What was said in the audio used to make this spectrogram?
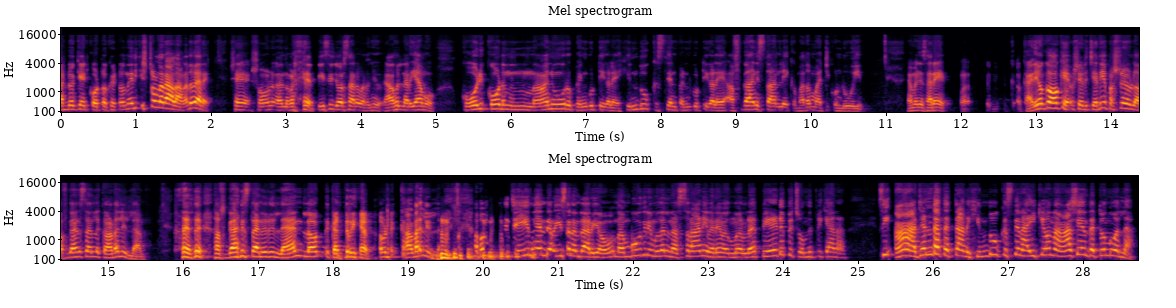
അഡ്വക്കേറ്റ് കോട്ടോ കിട്ടുമെന്ന് എനിക്ക് ഇഷ്ടമുള്ള ഒരാളാണ്. അത് വേറെ. പക്ഷേ ഷോൺ നമ്മുടെ പി സി ജോർജ് സാർ പറഞ്ഞു രാഹുലിന് അറിയാമോ? കോഴിക്കോട് നിന്ന് നാനൂറ് പെൺകുട്ടികളെ ഹിന്ദു ക്രിസ്ത്യൻ പെൺകുട്ടികളെ അഫ്ഗാനിസ്ഥാനിലേക്ക് മതം മാറ്റിക്കൊണ്ടുപോയി ഞാൻ പറഞ്ഞു സാറേ കാര്യമൊക്കെ ഓക്കെ പക്ഷെ ഒരു ചെറിയ പ്രശ്നമേ ഉള്ളൂ. അഫ്ഗാനിസ്ഥാനിൽ കടലില്ല. അതായത് അഫ്ഗാനിസ്ഥാൻ ഒരു ലാൻഡ് ലോക്ക്ഡ് കൺട്രിയാണ്. അവിടെ കടലില്ല. അപ്പം ഇത് ചെയ്യുന്നതിന്റെ റീസൺ എന്താ അറിയാമോ? നമ്പൂതിരി മുതൽ നസ്രാണി വരെ വന്നുള്ളവരെ പേടിപ്പിച്ച് ഒന്നിപ്പിക്കാനാണ്. സി ആ അജണ്ട തെറ്റാണ്. ഹിന്ദു ക്രിസ്ത്യൻ ഐക്യം എന്ന ആശയം തെറ്റൊന്നുമല്ല.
